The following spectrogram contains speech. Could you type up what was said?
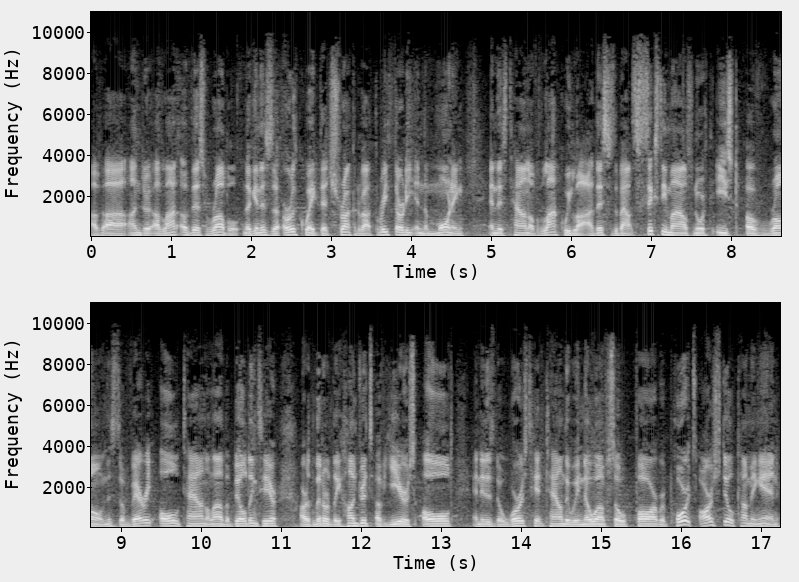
of uh, under a lot of this rubble. Again, this is an earthquake that struck at about 3:30 in the morning in this town of L'Aquila. This is about 60 miles northeast of Rome. This is a very old town. A lot of the buildings here are literally hundreds of years old, and it is the worst hit town that we know of so far. Reports are still coming in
